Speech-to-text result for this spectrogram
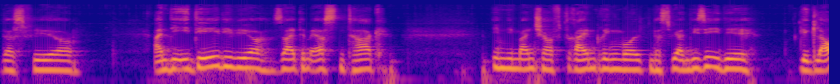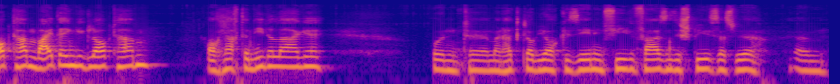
dass wir an die Idee, die wir seit dem ersten Tag in die Mannschaft reinbringen wollten, dass wir an diese Idee geglaubt haben, weiterhin geglaubt haben, auch nach der Niederlage. Und äh, man hat, glaube ich, auch gesehen in vielen Phasen des Spiels, dass wir ähm,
